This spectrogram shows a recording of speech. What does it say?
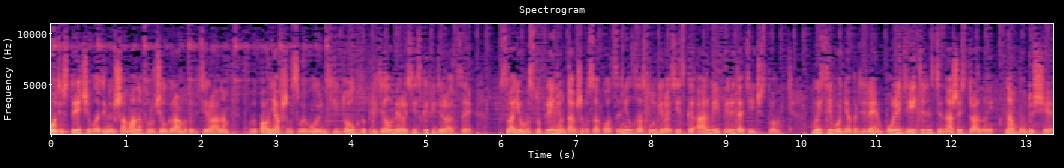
Ходе встречи Владимир Шаманов вручил грамоты ветеранам, выполнявшим свой воинский долг за пределами Российской Федерации. В своем выступлении он также высоко оценил заслуги российской армии перед Отечеством. «Мы сегодня определяем поле деятельности нашей страны на будущее.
